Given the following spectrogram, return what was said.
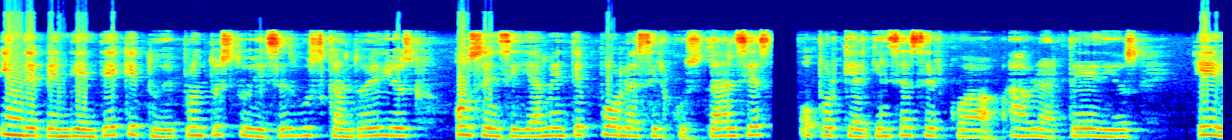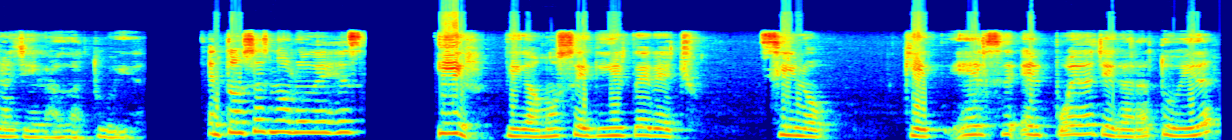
Independiente de que tú de pronto estuvieses buscando de Dios o sencillamente por las circunstancias o porque alguien se acercó a, hablarte de Dios, Él ha llegado a tu vida. Entonces no lo dejes ir, digamos, seguir derecho, sino que Él, él pueda llegar a tu vida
